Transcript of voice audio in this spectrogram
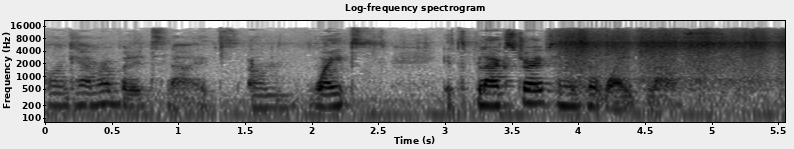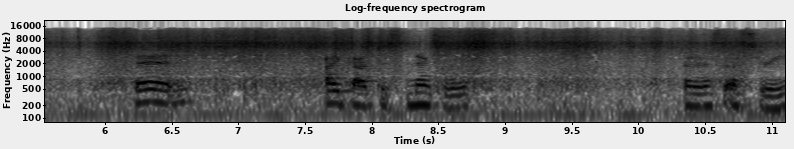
on camera but it's not. It's um white it's black stripes and it's a white blouse. Then I got this necklace an accessory.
